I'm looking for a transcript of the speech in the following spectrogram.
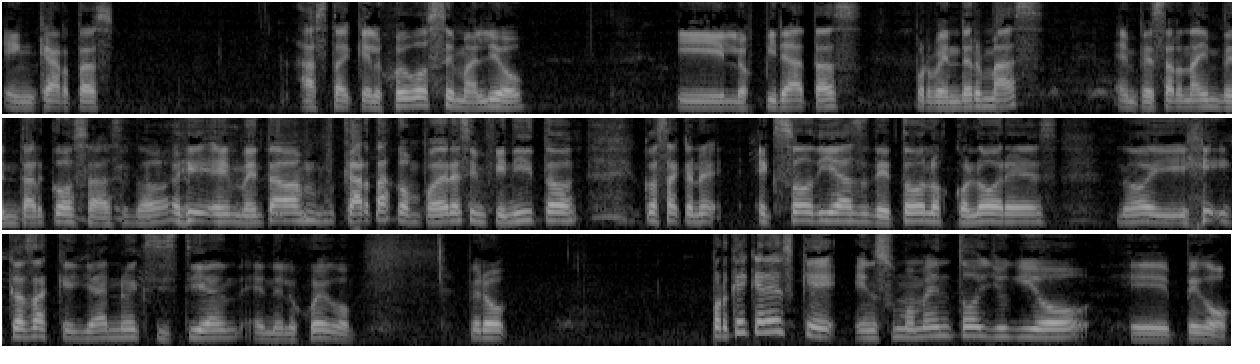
en cartas hasta que el juego se malió y los piratas, por vender más, empezaron a inventar cosas, ¿no? Inventaban cartas con poderes infinitos, cosas que no, exodias de todos los colores, ¿no? Y, cosas que ya no existían en el juego. Pero, ¿por qué crees que en su momento Yu-Gi-Oh eh, pegó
